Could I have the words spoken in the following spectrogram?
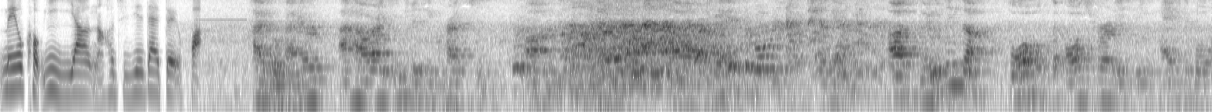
没有口译一样，然后直接在对话。Hi, Professor. I have an interesting question. Uh, uh, okay. okay. Uh, do you think the fall of the Austria is inevitable?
